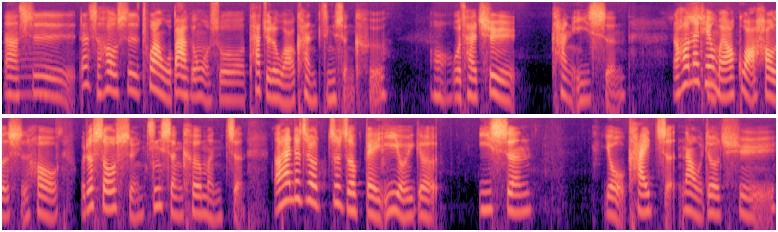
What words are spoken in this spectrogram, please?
那是那时候是突然我爸跟我说，他觉得我要看精神科，哦，我才去看医生。然后那天我们要挂号的时候，我就搜寻精神科门诊，然后他就只有就只有北医有一个医生有开诊，那我就去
